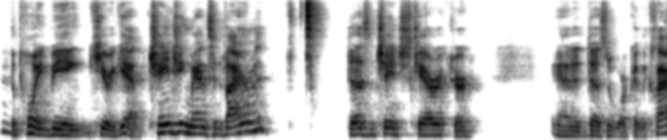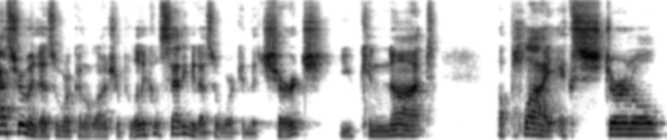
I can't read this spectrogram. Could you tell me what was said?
the Hmm. point being here again changing man's environment doesn't change his character and it doesn't work in the classroom it doesn't work in a larger political setting it doesn't work in the church you cannot apply external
